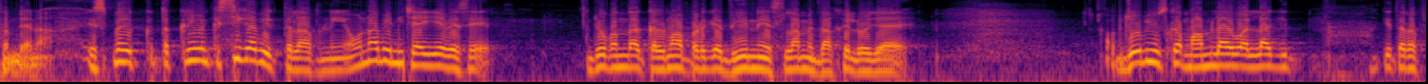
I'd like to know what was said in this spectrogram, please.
समझे ना? इसमें तकरीबन किसी का भी इख्तलाफ नहीं है, होना भी नहीं चाहिए वैसे। जो बंदा कलमा पढ़ के दीन इस्लाम में दाखिल हो जाए, अब जो भी उसका मामला है वो अल्लाह की की तरफ़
